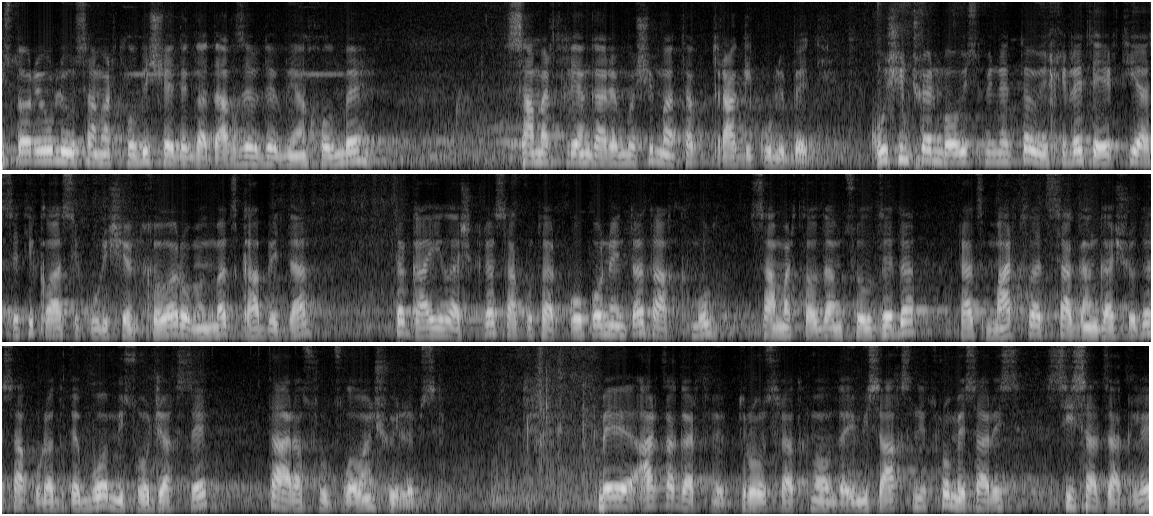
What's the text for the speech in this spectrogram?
ისტორიული უსამართლობის შედეგად აღზევდებიან ხოლმე სამართლიან გარემოში მათ აქვს ტრაგიკული ბედი. გუშინ ჩვენ მოვისმინეთ და ვიხილეთ ერთი ასეთი კლასიკური შემთხვევა, რომელმაც გაბედა და გაილაშქრა საკუთარ ოპონენტად აღქმულ სამართალდამცველზე და რაც მართლაც საგანგაშო და საყურადღებოა მის ოჯახზე და არასრულწლოვან შვილებზე. მე არ წაგართმევ დროს, რა თქმა უნდა, იმის ახსნით, რომ ეს არის სისაძაგლე,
